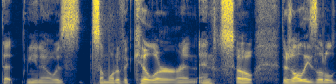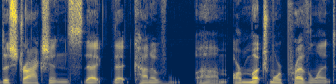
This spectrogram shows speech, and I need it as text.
that you know is somewhat of a killer. And and so there's all these little distractions that that kind of um, are much more prevalent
